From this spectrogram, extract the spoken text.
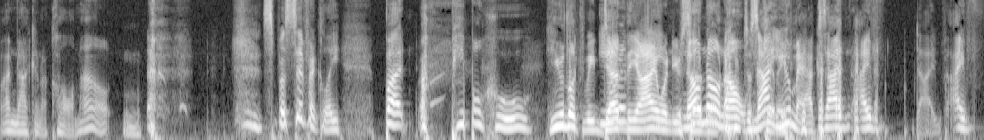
I'm not going to call them out mm. specifically, but people who You looked me dead in the eye when you no, said no, that. no, I'm not kidding. you, Matt, because I've, I've, I've, I've,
